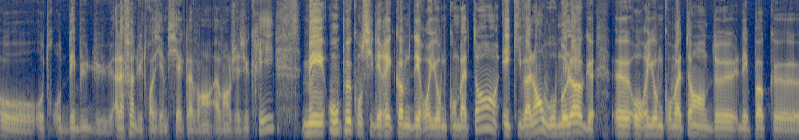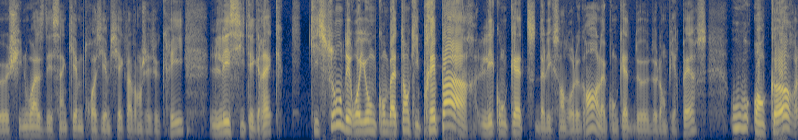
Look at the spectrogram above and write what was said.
au, début du, à la fin du 3e siècle avant, avant Jésus-Christ. Mais on peut considérer comme des royaumes combattants équivalents ou homologues aux royaumes combattants de l'époque chinoise des 5e, 3e siècles avant Jésus-Christ, les cités grecques, qui sont des royaumes combattants qui préparent les conquêtes d'Alexandre le Grand, la conquête de, l'Empire perse, ou encore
